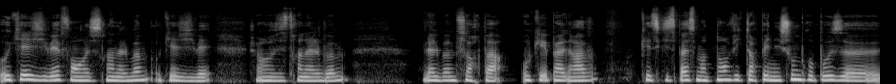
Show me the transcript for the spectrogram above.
Ok, j'y vais, faut enregistrer un album. Ok, j'y vais. J'enregistre un album. L'album sort pas. Ok, pas grave. Qu'est-ce qui se passe maintenant Victor Pénichou me propose euh,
